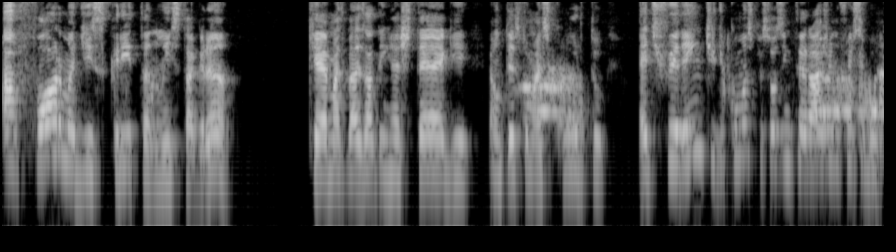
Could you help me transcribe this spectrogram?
a forma de escrita no Instagram, que é mais baseada em hashtag, é um texto mais curto, é diferente de como as pessoas interagem no Facebook.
